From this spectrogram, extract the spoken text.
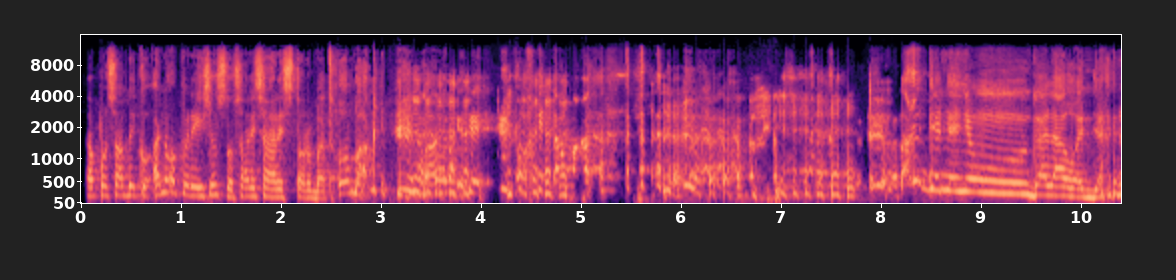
tapos sabi ko, ano operations to? Sari-sari store ba to? Bakit? Bakit, bakit, napaka- bakit ganyan yung galawan dyan?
